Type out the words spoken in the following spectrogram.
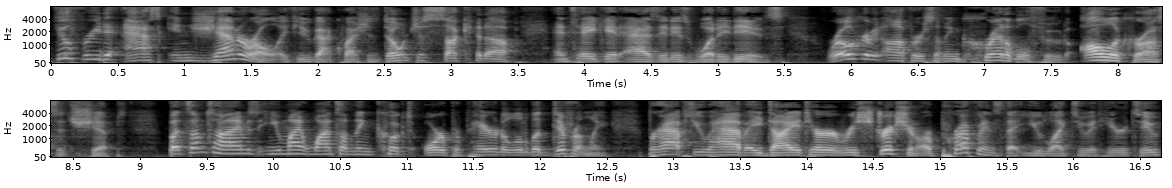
feel free to ask in general if you've got questions. Don't just suck it up and take it as it is what it is. Royal Caribbean offers some incredible food all across its ships, but sometimes you might want something cooked or prepared a little bit differently. Perhaps you have a dietary restriction or preference that you'd like to adhere to,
